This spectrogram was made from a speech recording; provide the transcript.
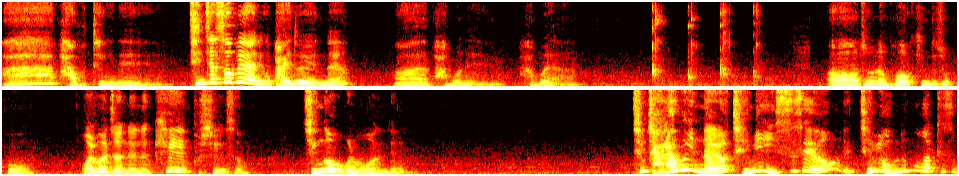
아 바보탱이네. 진짜 서브웨이 아니고 바이더웨이였나요? 아 바보네 바보야. 아 저는 버거킹도 좋고 얼마 전에는 KFC에서 징거버거를 먹었는데 지금 잘하고 있나요? 재미 있으세요? 재미 없는 것 같아서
